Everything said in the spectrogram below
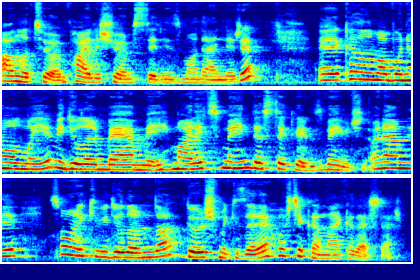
anlatıyorum, paylaşıyorum istediğiniz modelleri. Ee, kanalıma abone olmayı, videolarımı beğenmeyi ihmal etmeyin. Destekleriniz benim için önemli. Sonraki videolarımda görüşmek üzere. Hoşçakalın arkadaşlar.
